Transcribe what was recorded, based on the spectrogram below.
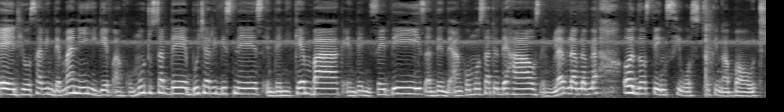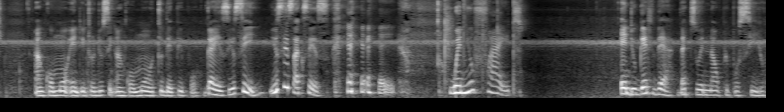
And he was having the money. He gave Uncle Mo to start the butchery business. And then he came back and then he said this. And then the Uncle Mo started the house and blah, blah, blah, blah. All those things he was talking about. Uncle Mo and introducing Uncle Mo to the people. Guys, you see, you see success. when you fight and you get there, that's when now people see you.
